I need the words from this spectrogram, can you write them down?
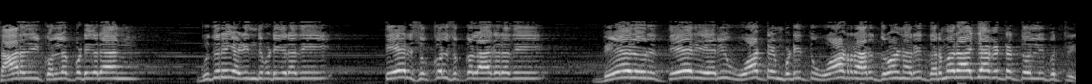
சாரதி கொல்லப்படுகிறான் குதிரை அழிந்து விடுகிறது தேர் சுக்கல் சுக்கலாகிறது வேறொரு தேர் ஏறி ஓட்டம் பிடித்து ஓடுறாரு துரோணரு தர்மராஜா கட்ட தோல்வி பெற்று.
